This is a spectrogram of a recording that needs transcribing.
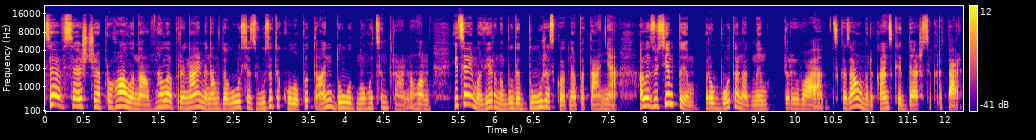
Це все ще прогалина, але принаймні нам вдалося звузити коло питань до одного центрального. І це ймовірно буде дуже складне питання. Але з усім тим робота над ним триває, сказав американський держсекретар.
